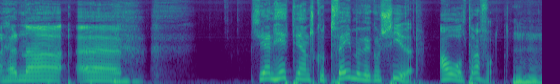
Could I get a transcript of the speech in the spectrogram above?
Að hérna uh, síðan hitti ég hann sko tveimu vikum síðar á Old Trafford. Mhm.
